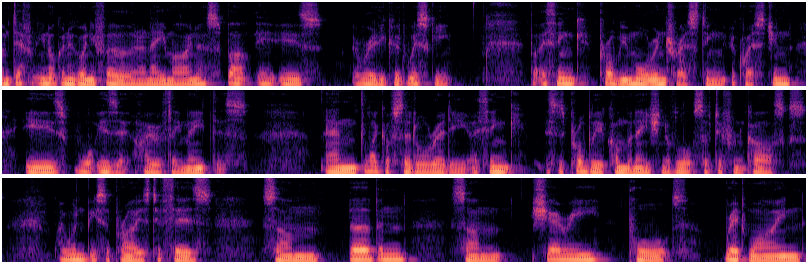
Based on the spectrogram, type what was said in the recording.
I'm definitely not going to go any further than an A minus, but it is a really good whiskey. But I think probably more interesting a question is what is it? How have they made this? And like I've said already, I think this is probably a combination of lots of different casks. I wouldn't be surprised if there's some bourbon, some sherry, port, red wine,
